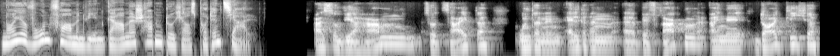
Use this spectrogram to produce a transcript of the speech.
neue Wohnformen wie in Garmisch haben durchaus Potenzial. Also wir haben zurzeit unter den älteren äh, Befragten eine deutliche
